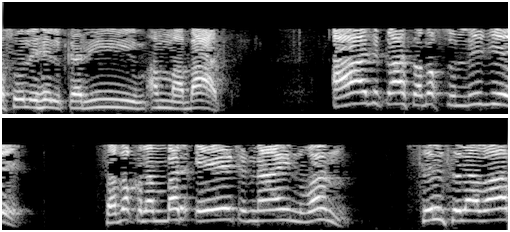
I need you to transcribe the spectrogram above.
رسوله الكريم اما بعد۔ آج کا سبق سن لیجیے۔ سبق نمبر ایٹ نائن ون سلسلہ وار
